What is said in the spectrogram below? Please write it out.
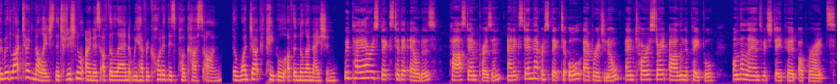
We would like to acknowledge the traditional owners of the land we have recorded this podcast on, the Wadjuk people of the Noongar Nation. We pay our respects to the elders, past and present, and extend that respect to all Aboriginal and Torres Strait Islander people on the lands which DPIRD operates.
